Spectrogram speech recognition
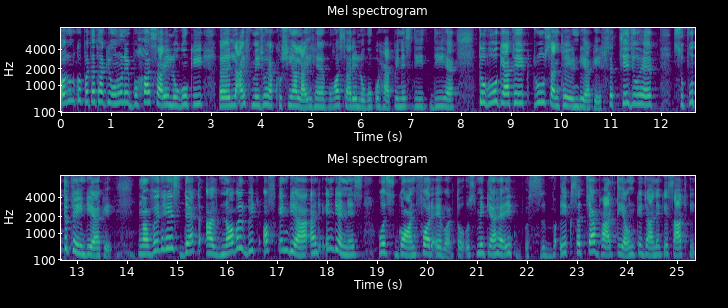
और उनको पता था कि उन्होंने बहुत सारे लोगों की लाइफ में जो है खुशियाँ लाई हैं, बहुत सारे लोगों को हैप्पीनेस दी दी है। तो वो क्या थे? एक ट्रू सन थे इंडिया के। सच्चे जो है, सुपुत्र थे इंडिया के। With his death a noble bit of India and Indianness was gone forever तो उसमें क्या है? एक एक सच्चा भारतीय, उनके जाने के साथ ही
